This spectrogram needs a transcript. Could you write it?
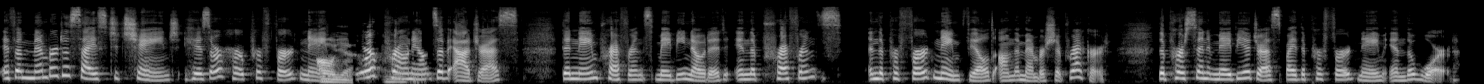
If a member decides to change his or her preferred name Oh, yeah. or pronouns of address, the name preference may be noted in the preference in the preferred name field on the membership record. The person may be addressed by the preferred name in the ward.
